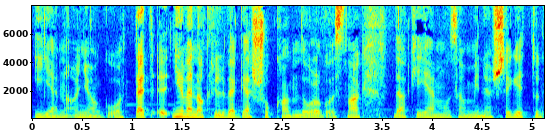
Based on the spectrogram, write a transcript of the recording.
ilyen anyagot. Tehát nyilván akrilüveggel sokan dolgoznak, de aki ilyen múzeum minőségét tud.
